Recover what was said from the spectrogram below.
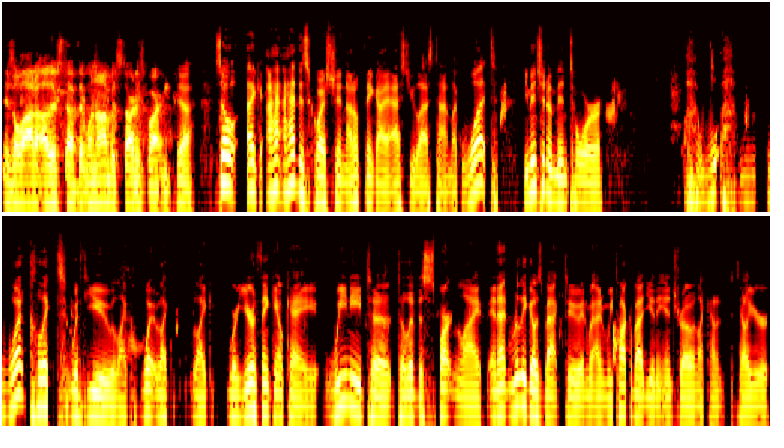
there's a lot of other stuff that went on, but started Spartan. Yeah. So, like, I, I had this question. I don't think I asked you last time. Like, what you mentioned a mentor. Wh- What clicked with you? Like, what, like, like, where you're thinking, okay, we need to to live this Spartan life, and that really goes back to, and, and we talk about you in the intro, and like, kind of tell your,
